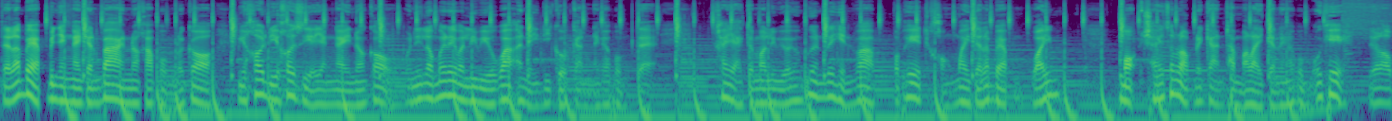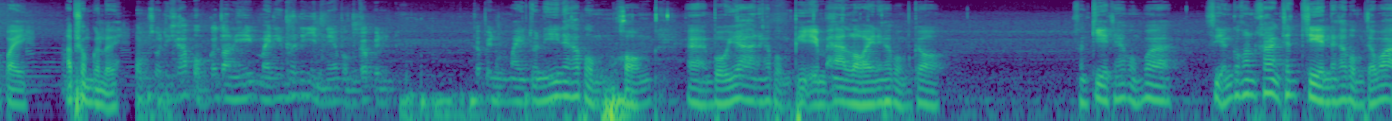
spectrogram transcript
แต่ละแบบเป็นยังไงกันบ้างเนาะครับผมแล้วก็มีข้อดีข้อเสียยังไงเนาะก็ วันนี้เราไม่ได้มารีวิวว่าอันไหนดีกว่ากันนะครับผมแต่แค่อยากจะมารีวิวให้เพื่อนๆได้เห็นว่าประเภทของไมค์แต่ละแบบไว้เหมาะใช้สำหรับในการทำอะไรกันนะครับผมโอเค เดี๋ยวเราไปรับชมกันเลยผมสวัสดีครับผมก็ตอนนี้ไมค์ที่เพื่อนได้ยินเนี่ยผมก็เป็นก็เป็นไมค์ตัวนี้นะครับผมของโบย่านะครับผม PM 500นะครับผมก็สังเกตนะครับผมว่า เสียงก็ค่อนข้างชัดเจนนะครับ ผมแต่ว่า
